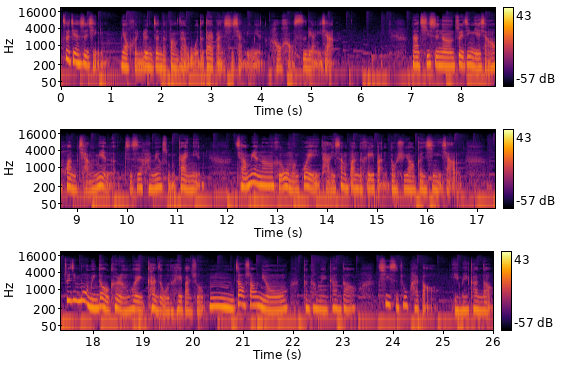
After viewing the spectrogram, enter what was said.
这件事情要很认真的放在我的待办事项里面，好好思量一下。那其实呢，最近也想要换墙面了，只是还没有什么概念。墙面呢，和我们柜台上方的黑板都需要更新一下了。最近莫名都有客人会看着我的黑板说：“嗯，照烧牛刚刚没看到，气死猪排堡也没看到，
